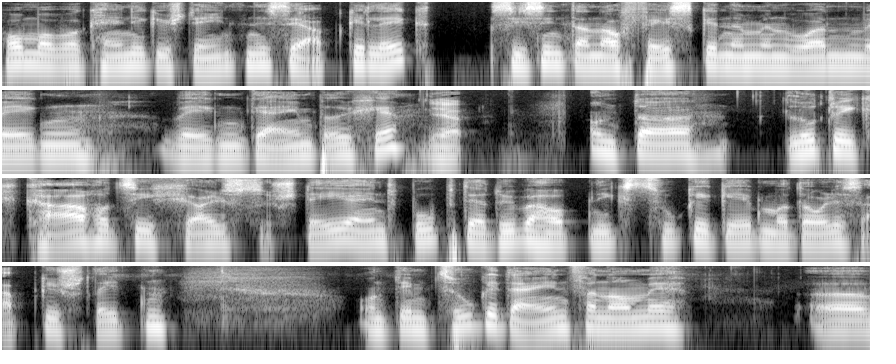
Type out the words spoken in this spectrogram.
haben aber keine Geständnisse abgelegt. Sie sind dann auch festgenommen worden wegen, wegen der Einbrüche. Ja. Und der Ludwig K. hat sich als Steher entpuppt, der hat überhaupt nichts zugegeben, hat alles abgestritten. Und im Zuge der Einvernahme äh,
